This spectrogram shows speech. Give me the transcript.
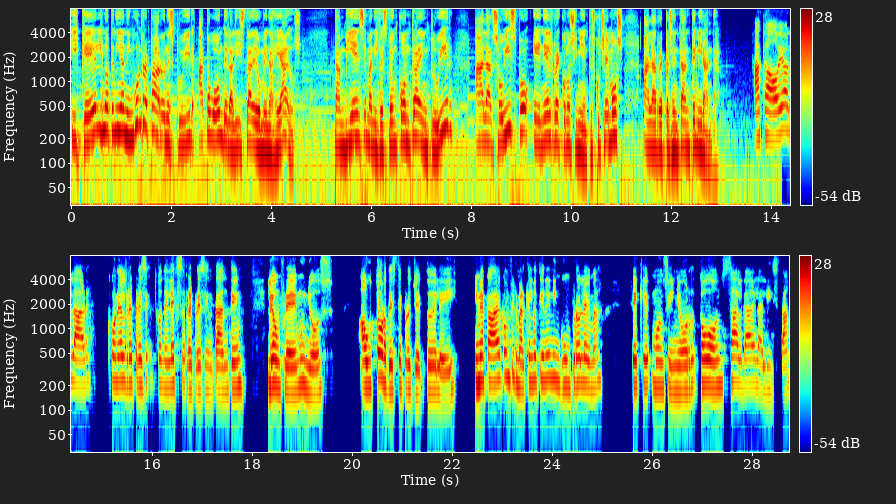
y que él no tenía ningún reparo en excluir a Tobón de la lista de homenajeados. También se manifestó en contra de incluir al arzobispo en el reconocimiento. Escuchemos a la representante Miranda. Acabo de hablar con el, ex representante León Frede Muñoz, autor de este proyecto de ley, y me acaba de confirmar que él no tiene ningún problema de que Monseñor Tobón salga de la lista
